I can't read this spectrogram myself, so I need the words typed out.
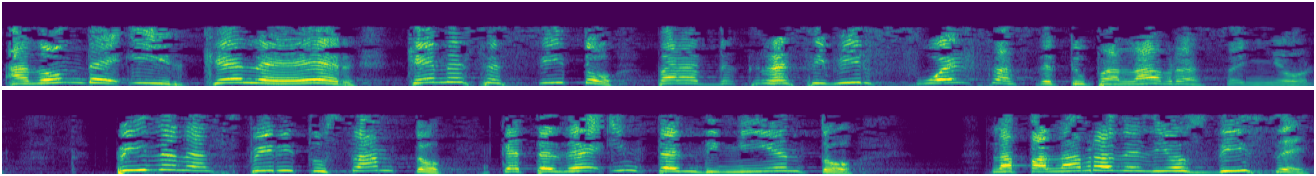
a dónde ir, qué leer, qué necesito para recibir fuerzas de tu palabra, Señor. Pídele al Espíritu Santo que te dé entendimiento. La palabra de Dios dice,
